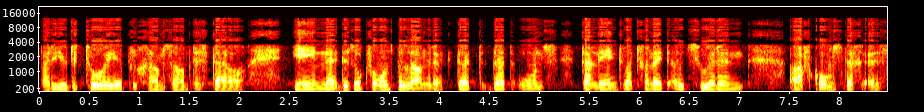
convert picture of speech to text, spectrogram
Mario de Tooi 'n program saam te stel. En uh, dis ook vir ons belangrik dat dat ons talent wat vanuit Oudtshoorn afkomstig is,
